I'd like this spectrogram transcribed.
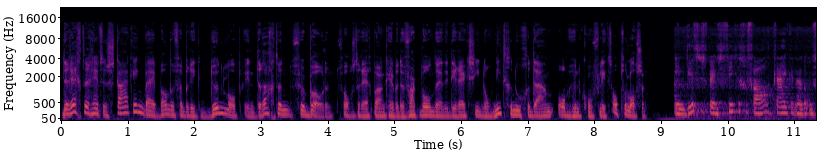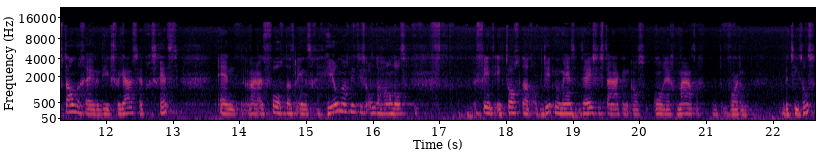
De rechter heeft een staking bij bandenfabriek Dunlop in Drachten verboden. Volgens de rechtbank hebben de vakbonden en de directie nog niet genoeg gedaan om hun conflict op te lossen. In dit specifieke geval kijken naar de omstandigheden die ik zojuist heb geschetst... en waaruit volgt dat er in het geheel nog niet is onderhandeld... vind ik toch dat op dit moment deze staking als onrechtmatig moet worden betiteld.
